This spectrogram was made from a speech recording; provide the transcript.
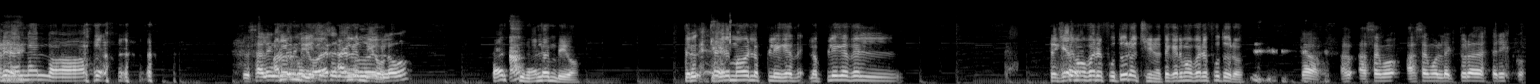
No, no, no. ¿Te salen Hazlo en vivo, en el hazlo en nudo del vivo. globo? Ah, ¿Ah? chino, lo en vivo. Te, te queremos ver los pliegues, de- los pliegues del. Te queremos ver el futuro, chino. Te queremos ver el futuro. Claro, ha- hacemos, hacemos lectura de asterisco.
